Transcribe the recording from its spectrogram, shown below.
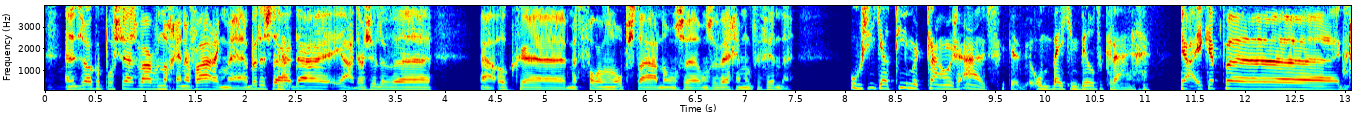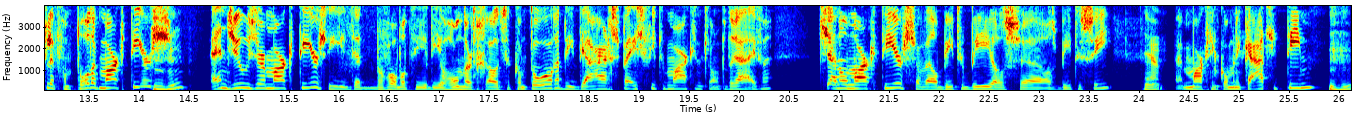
En het is ook een proces waar we nog geen ervaring mee hebben. Dus daar, ja. daar, ja, daar zullen we ja, ook uh, met vallen en opstaan onze, onze weg in moeten vinden. Hoe ziet jouw team er trouwens uit? Om een beetje een beeld te krijgen. Ja, ik heb uh, een club van product marketeers. Mm-hmm. End-user marketeers. Die, dat, bijvoorbeeld die, die 100 grootste kantoren. Die daar specifieke marketing op bedrijven. channel marketeers, zowel B2B als, uh, als B2C. Ja. Een marketing communicatieteam. Mhm.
